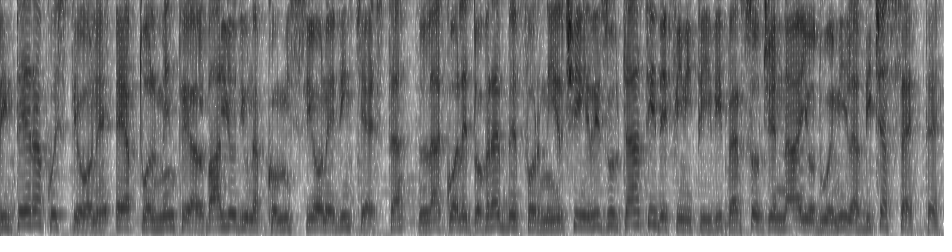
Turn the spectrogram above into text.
L'intera questione è attualmente al vaglio di una commissione d'inchiesta, la quale dovrebbe fornirci i risultati definitivi verso gennaio 2017.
